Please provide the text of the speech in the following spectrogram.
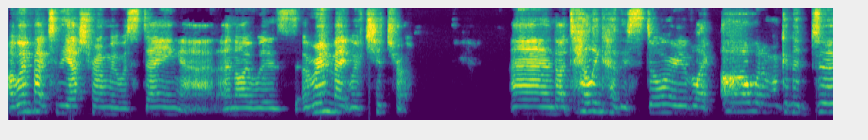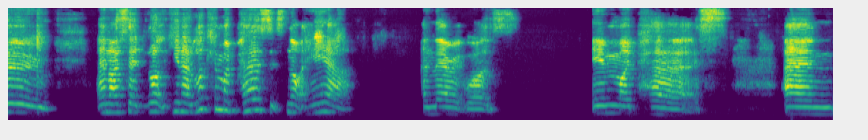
I went back to the ashram we were staying at, and I was a roommate with Chitra. And I'm telling her this story of like, oh, what am I going to do? And I said, look, you know, look in my purse, it's not here. And there it was in my purse. And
